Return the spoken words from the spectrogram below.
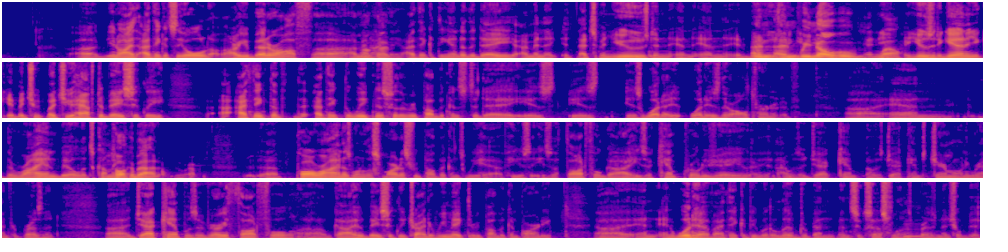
Uh, you know, I, I think it's the old "Are you better off?" Uh, I mean, I, Okay. think, I think at the end of the day, I mean, it, that's been used and and and it And and we know who. and you use it again, and you, but you but you have to basically. I- think the, the I think the weakness for the Republicans today is is is what what is their alternative, uh, and the Ryan bill that's coming. Talk about it. uh, Paul Ryan is one of the smartest Republicans we have. He's he's a thoughtful guy. He's a Kemp protege. I was a Jack Kemp. I was Jack Kemp's chairman when he ran for president. Uh, Jack Kemp was a very thoughtful uh, guy who basically tried to remake the Republican Party, uh, and and would have, I think, if he would have lived or been been successful in his presidential bid.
